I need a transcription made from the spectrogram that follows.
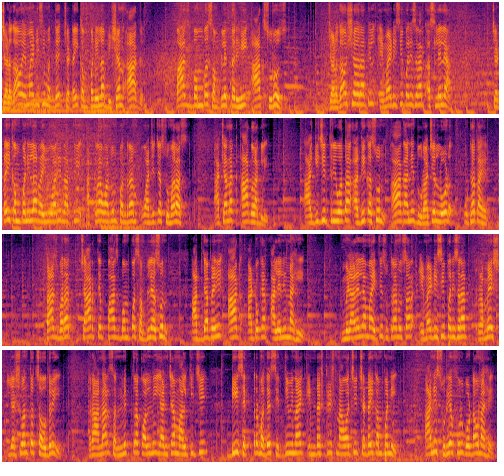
Jalgaon M I D सीमध्ये चटई कंपनीला भीषण आग. पाच बंब संपले तरीही आग सुरूच. जळगाव शहरातील एम आय डी सी परिसरात असलेल्या चटई कंपनीला रविवारी रात्री अकरा वाजून पंधरा वाजेच्या सुमारास अचानक आग लागली. आगीची तीव्रता अधिक असून आग आणि धुराचे लोड उठत आहेत. तासभरात चार ते पाच बंप संपले असून अद्यापही आग आटोक्यात आलेली नाही. मिळालेल्या माहिती सूत्रानुसार एम आय डी सी परिसरात रमेश यशवंत चौधरी राहणार सन्मित्र कॉलनी यांच्या मालकीची डी सेक्टरमध्ये सिद्धिविनायक इंडस्ट्रीज नावाची चटई कंपनी आणि सूर्यफूल गोडाऊन आहे.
